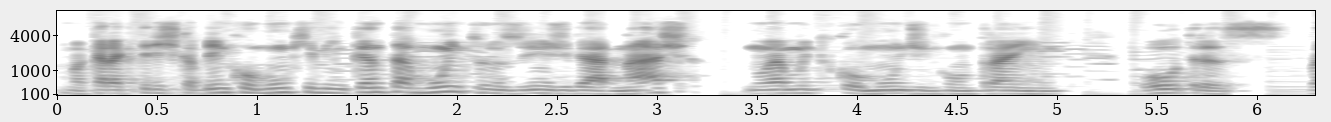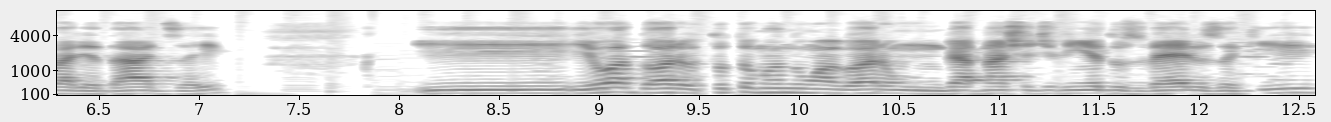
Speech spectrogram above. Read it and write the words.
uma característica bem comum que me encanta muito nos vinhos de garnacha, não é muito comum de encontrar em outras variedades aí. E eu adoro, eu tô tomando um agora, um garnacha de vinhedos velhos aqui,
